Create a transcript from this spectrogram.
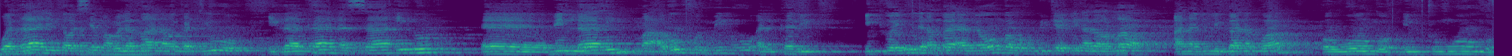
Wadhalika, wasema ulama na wakati huo idha kana sailu e, billahi ma'rufun minhu alkalib ikiwa yule ambaye ameomba kwa kupitia jina la Allah anajulikana kwa kwa uongo, ni mtu muongo.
